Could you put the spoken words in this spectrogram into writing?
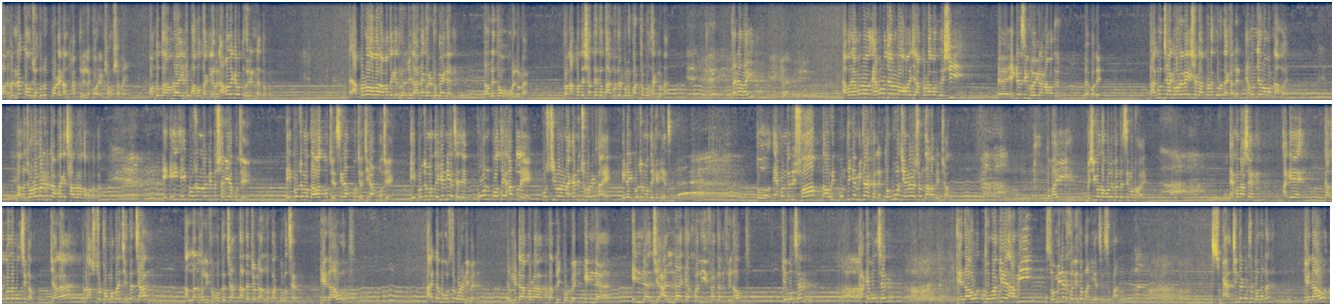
পারবেন না, তাও যতটুকু পড়েন আলহামদুলিল্লাহ করেন, সমস্যা নাই। অন্তত আমরা একটু ভালো থাকলে হলে। আমাদেরকে আবার ধরেন না তখন। আপনারাও আবার আমাদেরকে ধরে যদি আয়না করে ঢুকাই দেন, তাহলে তো হইল না। তখন আপনাদের সাথে তো তাগুদের কোনো পার্থক্য থাকল না। তাই না ভাই? আবার এমনও এমনও যেন না হয় যে আপনারা আবার বেশি এগ্রেসিভ হয়ে গেলেন আমাদের ব্যাপারে। তাগুদ যা করে নাই, সেটা আপনারা করে দেখালেন। এমন যেন আবার না হয়। তাহলে জনগণ কিন্তু আপনাকে ছাড়বে না তখন আবার। এই এই প্রজন্ম কিন্তু সারিয়া বুঝে। এই প্রজন্ম দাওয়াত বুঝে, সিরাত বুঝে, জিহাদ বুঝে। এই প্রজন্ম দেখে নিয়েছে যে কোন পথে হাঁটলে পশ্চিমারা নাকানি চুমানি খায়, এটা এই প্রজন্ম দেখে নিয়েছে। তো এখন যদি সব তাওহিদ পন্থীকে মিটায় ফেলেন, তবুও জেনারেশন দাঁড়াবে ইনশাল তো ভাই, বেশি কথা বলে ফেলতেছি মনে হয়। এখন আসেন, আগে কাদের কথা বলছিলাম? যারা রাষ্ট্র ক্ষমতায় যেতে চান আল্লাহর খলিফা হতে চান, তাদের জন্য আল্লাহ পাক বলেছেন, হে দাউদ, আরেকটা মুখস্থ করে নেবেন এবং এটা আপনারা তাবলিক করবেন, ইন্না ইন্না জাআলনাকা খলিফাতান ফিল আরদ। কে বলছেন? কাকে বলছেন? হে দাউদ, তোমাকে আমি জমিনের খলিফা বানিয়েছি সুবহান সুবহান চিন্তা করছেন কথাটা? হে দাউদ,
